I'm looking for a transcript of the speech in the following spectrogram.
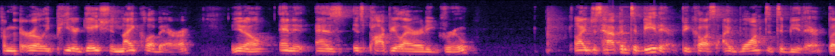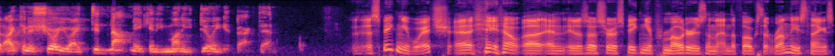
from the early Peter Gatien nightclub era, you know, and it, as its popularity grew, I just happened to be there because I wanted to be there. But I can assure you, I did not make any money doing it back then. Uh, speaking of which, uh, you know, uh, and it was sort of speaking of promoters and the, and the folks that run these things,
